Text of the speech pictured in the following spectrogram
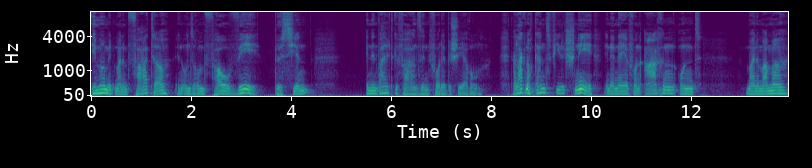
immer mit meinem Vater in unserem VW-Büsschen in den Wald gefahren sind vor der Bescherung. Da lag noch ganz viel Schnee in der Nähe von Aachen und meine Mama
